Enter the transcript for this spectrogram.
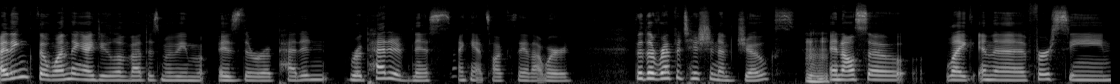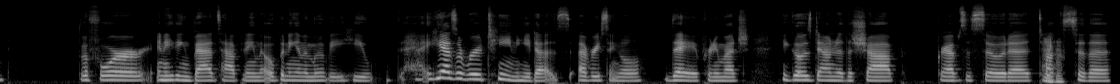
I think the one thing I do love about this movie is the repeti- repetitiveness. I can't talk to say that word, but the repetition of jokes, mm-hmm. and also like in the first scene before anything bad's happening, the opening of the movie, he he has a routine he does every single day, pretty much. He goes down to the shop, grabs a soda, mm-hmm. talks to the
